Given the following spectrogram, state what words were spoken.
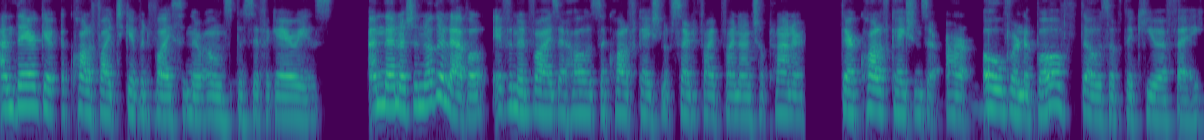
and they're qualified to give advice in their own specific areas. And then at another level, if an advisor holds the qualification of certified financial planner, their qualifications are, are over and above those of the QFA.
